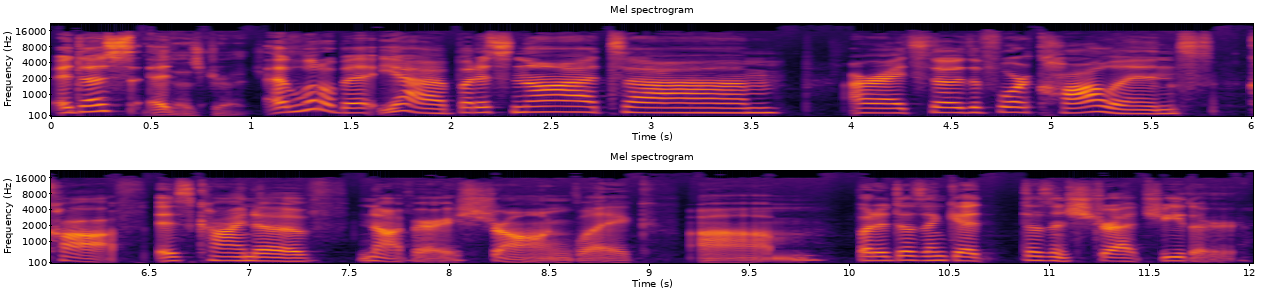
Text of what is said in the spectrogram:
it does. It does stretch. A little bit, yeah, but it's not. Um, all right, so the Fort Collins cough is kind of not very strong, like, um, but it doesn't get doesn't stretch either.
